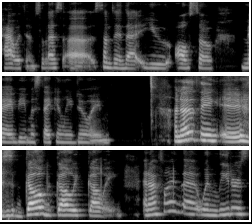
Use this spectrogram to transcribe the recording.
have with them? So that's uh, something that you also may be mistakenly doing Another thing is go, go, going. And I find that when leaders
